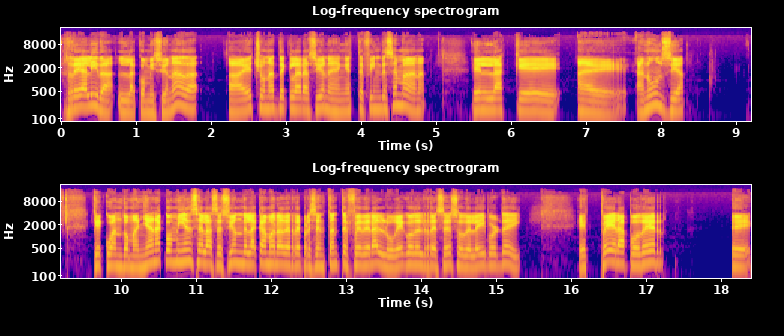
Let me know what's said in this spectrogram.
realidad, la comisionada ha hecho unas declaraciones en este fin de semana en las que eh, anuncia que cuando mañana comience la sesión de la Cámara de Representantes Federal, luego del receso de Labor Day, espera poder eh,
